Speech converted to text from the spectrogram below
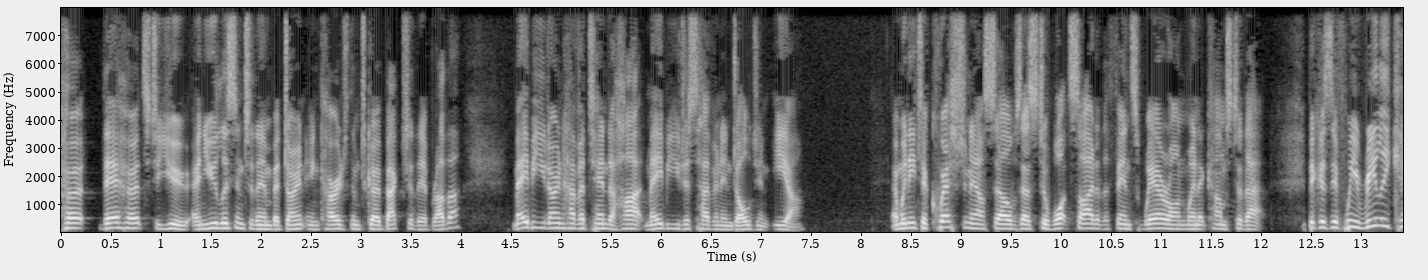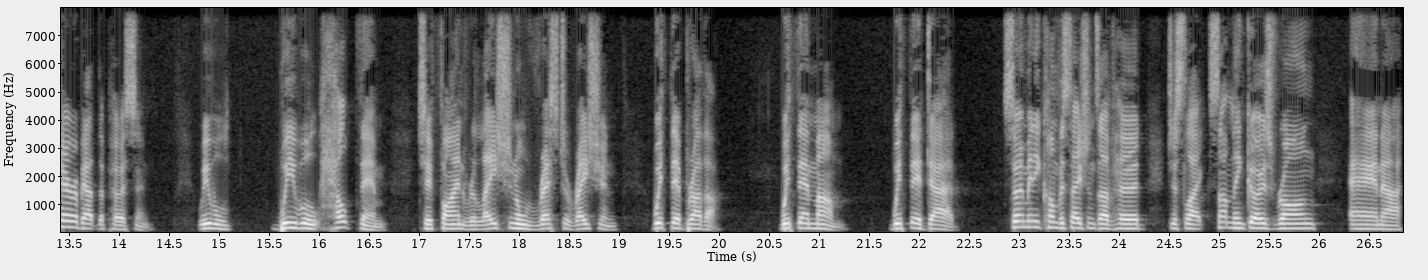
hurt, their hurts to you and you listen to them but don't encourage them to go back to their brother, maybe you don't have a tender heart. Maybe you just have an indulgent ear. And we need to question ourselves as to what side of the fence we're on when it comes to that. Because if we really care about the person, we will we will help them to find relational restoration with their brother, with their mum, with their dad. So many conversations I've heard, just like something goes wrong and, uh,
